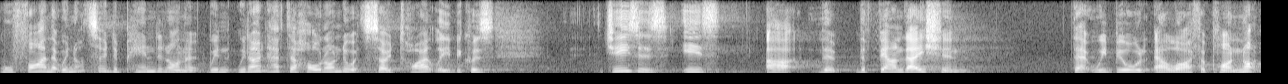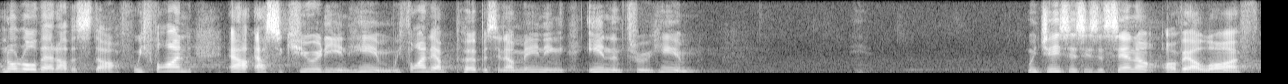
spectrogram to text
we'll find that we're not so dependent on it. We, we don't have to hold on to it so tightly because Jesus is uh, the, the foundation that we build our life upon, not, not all that other stuff. We find our, our security in Him, we find our purpose and our meaning in and through Him. When Jesus is the center of our life,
